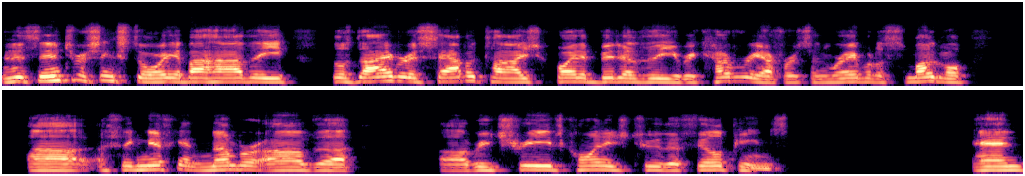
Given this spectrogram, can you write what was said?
And it's an interesting story about how the those divers sabotaged quite a bit of the recovery efforts and were able to smuggle uh, a significant number of the uh, retrieved coinage to the Philippines. And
